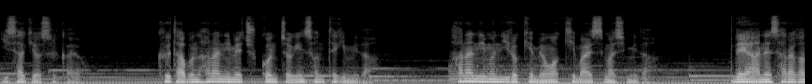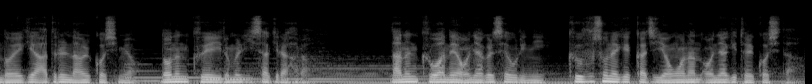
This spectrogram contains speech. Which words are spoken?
이삭이었을까요? 그 답은 하나님의 주권적인 선택입니다. 하나님은 이렇게 명확히 말씀하십니다. 내 아내 사라가 너에게 아들을 낳을 것이며 너는 그의 이름을 이삭이라 하라. 나는 그와 내 언약을 세우리니 그 후손에게까지 영원한 언약이 될 것이다.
